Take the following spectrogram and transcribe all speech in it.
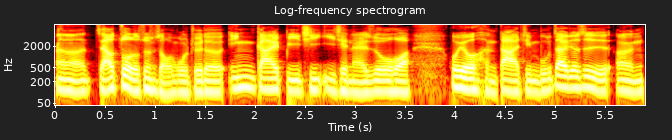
呃，只要做的顺手，我觉得应该比起以前来说的话，会有很大的进步。再就是，嗯，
